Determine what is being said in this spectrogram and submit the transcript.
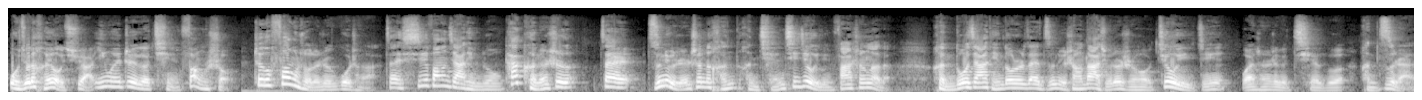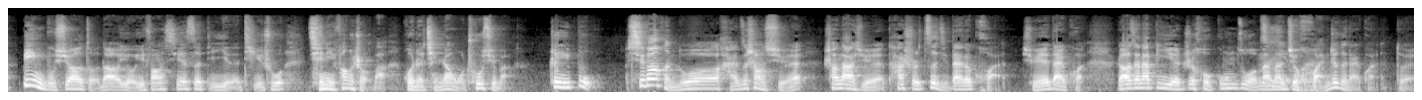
我觉得很有趣啊，因为这个请放手，这个放手的这个过程啊，在西方家庭中，它可能是在子女人生的很很前期就已经发生了的。很多家庭都是在子女上大学的时候就已经完成了这个切割，很自然，并不需要走到有一方歇斯底里的提出“请你放手吧”或者“请让我出去吧”这一步。西方很多孩子上学、上大学，他是自己贷的款，学业贷款，然后在他毕业之后工作，慢慢去还这个贷款。对，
